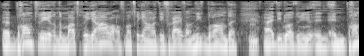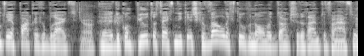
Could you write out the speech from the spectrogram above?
Eh, brandwerende materialen of materialen die vrijwel niet branden, hè, die worden nu in, in brandweerpakken gebruikt. De computertechniek is geweldig toegenomen dankzij de ruimtevaart. Dus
